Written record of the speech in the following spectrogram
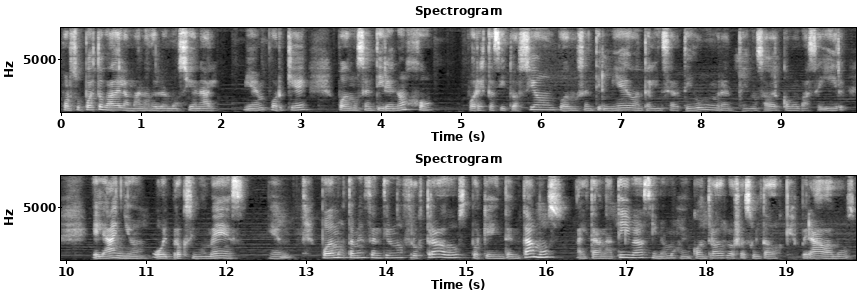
por supuesto va de la mano de lo emocional, ¿bien? Porque podemos sentir enojo por esta situación, podemos sentir miedo ante la incertidumbre, ante no saber cómo va a seguir el año o el próximo mes. Bien, podemos también sentirnos frustrados porque intentamos alternativas y no hemos encontrado los resultados que esperábamos.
